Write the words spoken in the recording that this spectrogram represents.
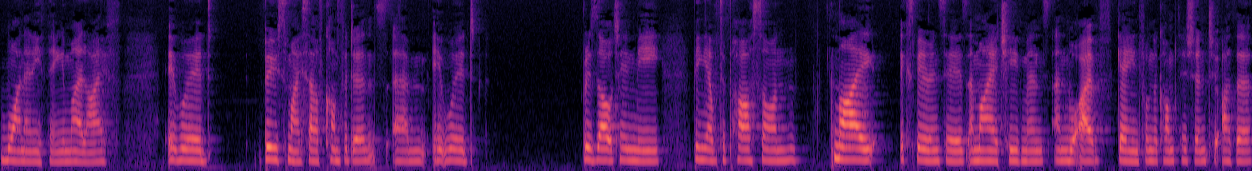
won anything in my life. It would boost my self confidence. Um, it would result in me being able to pass on my experiences and my achievements and what I've gained from the competition to other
